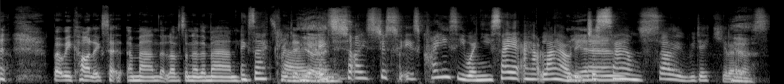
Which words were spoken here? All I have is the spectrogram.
but we can't accept a man that loves another man. Exactly. It's. Yeah. It's, it's just it's crazy when you say it out loud. It just sounds so ridiculous.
